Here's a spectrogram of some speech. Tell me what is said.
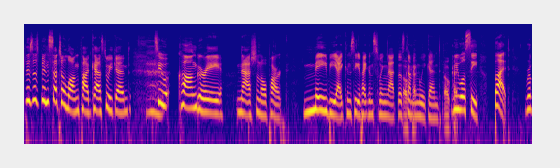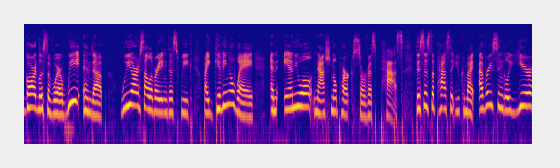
This has been such a long podcast weekend to Congaree National Park. Maybe I can see if I can swing that this Okay. coming weekend. Okay. We will see. But regardless of where we end up, we are celebrating this week by giving away an annual National Park Service pass. This is the pass that you can buy every single year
